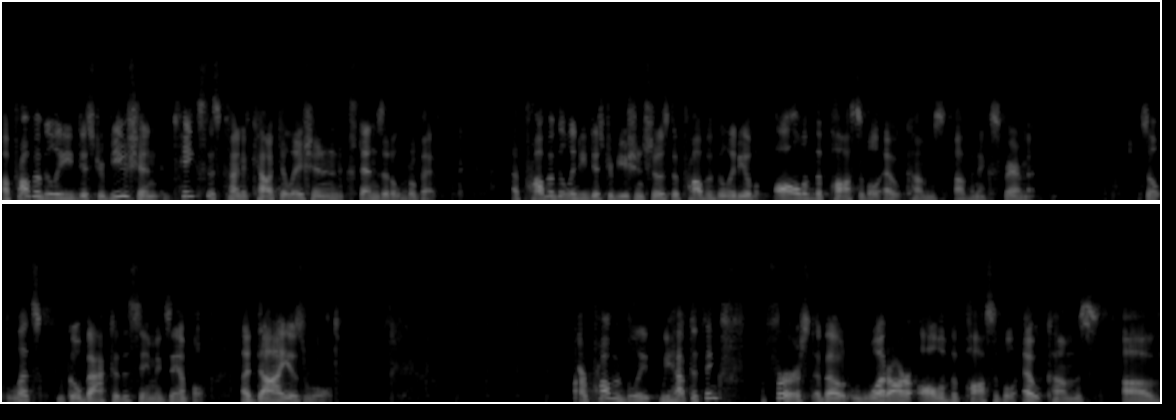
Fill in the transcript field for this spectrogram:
A probability distribution takes this kind of calculation and extends it a little bit a probability distribution shows the probability of all of the possible outcomes of an experiment. So let's go back to the same example. A die is rolled. Our probability, we have to think first about what are all of the possible outcomes of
